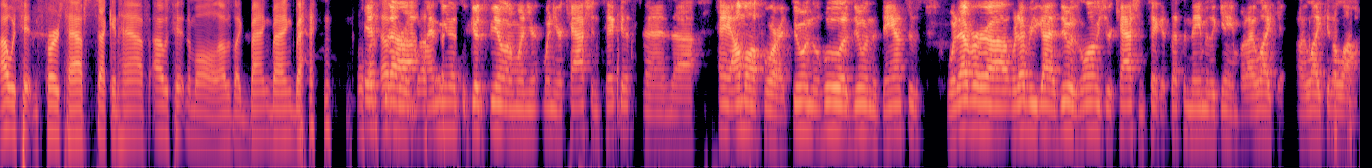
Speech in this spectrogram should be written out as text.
I was hitting first half, second half. I was hitting them all. I was like bang, bang, bang. It's uh. I mean, it's a good feeling when you're when you're cashing tickets and uh, hey, I'm all for it. Doing the hula, doing the dances, whatever uh, whatever you got to do, as long as you're cashing tickets. That's the name of the game. But I like it. I like it a lot.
